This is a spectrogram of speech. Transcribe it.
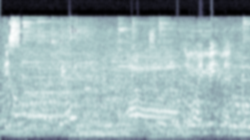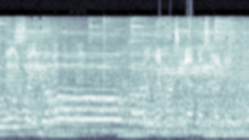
artist. Ah, FYP, hindi. Eh, FYP. May version yata sila doon.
